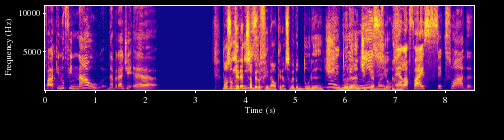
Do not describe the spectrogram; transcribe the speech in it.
fala que no final, na verdade, é, Nós não No queremos saber o início- final, queremos saber o durante. Não, o durante que é mais. início, ela faz sexuada.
